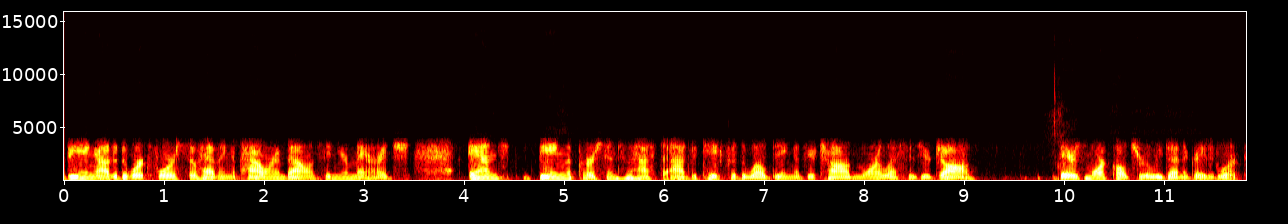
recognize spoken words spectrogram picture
being out of the workforce, so having a power imbalance in your marriage, and being the person who has to advocate for the well being of your child more or less as your job. There's more culturally denigrated work.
